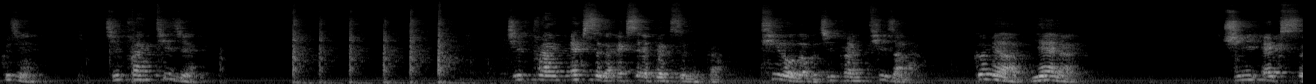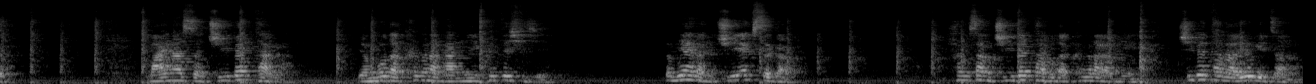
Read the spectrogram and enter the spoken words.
그지? G 프라임 T지? G 프라임 X가 XFX니까 T로 넣으면 G 프라임 T잖아. 그러면 얘는 GX 마이너스 G 베타가 0보다 크거나 같니 그 뜻이지. 그럼 얘는 GX가 항상 G 베타보다 크거나 같니 G 베타가 여기 있잖아.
